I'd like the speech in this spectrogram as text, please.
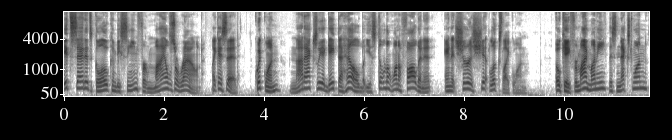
It said its glow can be seen for miles around. Like I said, quick one, not actually a gate to hell, but you still don't want to fall in it, and it sure as shit looks like one. Okay, for my money, this next one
